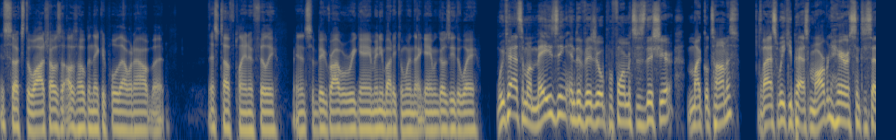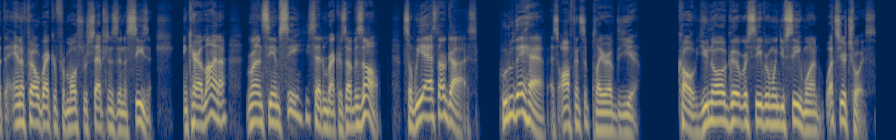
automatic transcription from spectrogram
it sucks to watch. I was I was hoping they could pull that one out, but it's tough playing in Philly, and it's a big rivalry game. Anybody can win that game. It goes either way. We've had some amazing individual performances this year. Michael Thomas, Last week, he passed Marvin Harrison to set the NFL record for most receptions in a season. In Carolina, Run CMC, he's setting records of his own. So we asked our guys, who do they have as Offensive Player of the Year? Cole, you know a good receiver when you see one. What's your choice?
